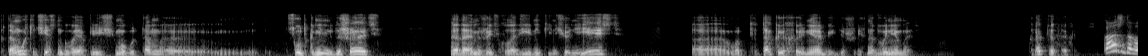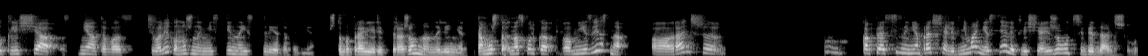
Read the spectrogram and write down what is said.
Потому что, честно говоря, клещи могут там э, сутками не дышать, годами жить в холодильнике, ничего не есть, а, вот так их не обидишь. Их надо вынимать. Как-то так. Каждого клеща, снятого с человека, нужно нести на исследование, чтобы проверить, зараженный он или нет. Потому что, насколько э, мне известно, а, раньше ну, как-то сильно не обращали внимания, сняли клеща и живут себе дальше. Вот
